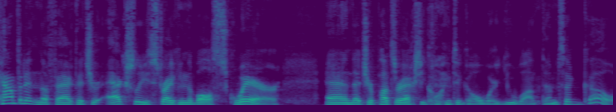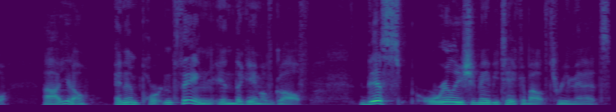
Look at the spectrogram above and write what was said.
confident in the fact that you're actually striking the ball square and that your putts are actually going to go where you want them to go. Uh, you know, an important thing in the game of golf. This really should maybe take about three minutes.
